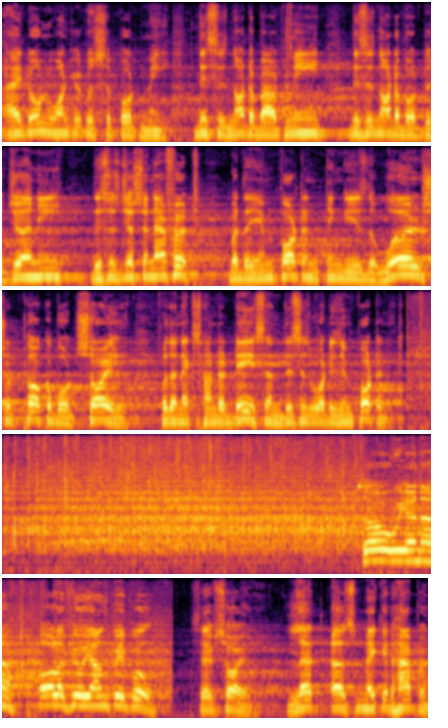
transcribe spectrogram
I don't want you to support me. This is not about me, this is not about the journey, this is just an effort. But the important thing is the world should talk about soil for the next hundred days and this is what is important. So we Vienna, all of you young people, save soil. Let us make it happen.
